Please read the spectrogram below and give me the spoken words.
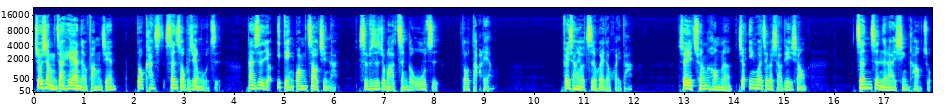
就像你在黑暗的房间，都看伸手不见五指，但是有一点光照进来，是不是就把整个屋子都打亮？”非常有智慧的回答。所以春红呢，就因为这个小弟兄。真正的来信靠主，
